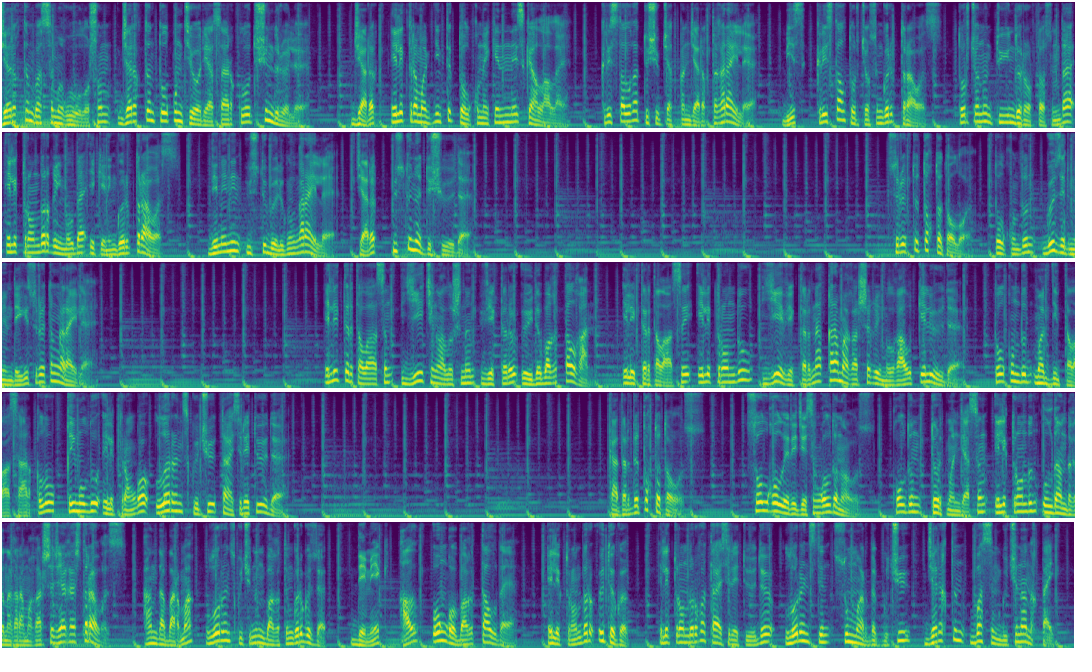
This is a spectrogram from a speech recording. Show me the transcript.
жарыктын басымы кубулушун жарыктын толкун теориясы аркылуу түшүндүрөлү. Жарык электромагниттик толкун экенин эске алалы. Кристаллга түшүп жаткан жарыкты карайлы. Биз кристалл торчосун көрүп турабыз. Торчонун түйүндөр ортосунда электрондор кыймылда экенин көрүп турабыз. Дененин үстү бөлүгүн карайлы. Жарык үстүнө түшүүдө. Сүрөттү токтотолу толкундун көз ирмемдеги сүрөтүн карайлы. Электр талаасын е чыңалышынын вектору өйдө багытталган. Электр талаасы электронду е векторуна карама каршы кыймылга алып келүүдө. Толкундун магнит талаасы аркылуу кыймылдуу электронго лоренц күчү таасир этүүдө. Кадрды токтотобуз. Сол кол эрежесин колдонобуз колдун төрт манжасын электрондун ылдамдыгына карама каршы жайгаштырабыз. Анда бармак лоренц күчүнүн багытын көргөзөт. Демек ал оңго багытталды. Электрондор өтө көп. Электрондорго таасир этүүдө лоренцтин суммардык күчү жарыктын басым күчүн аныктайт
